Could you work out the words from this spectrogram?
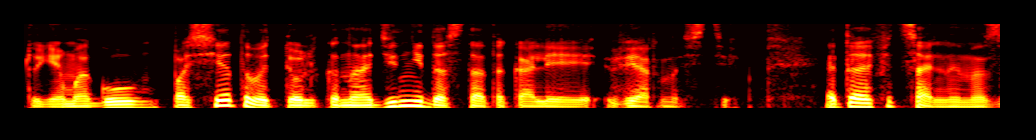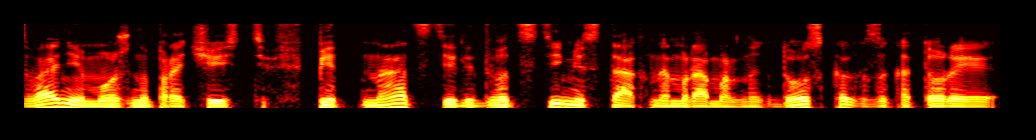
то я могу посетовать только на один недостаток аллеи верности. Это официальное название можно прочесть в 15 или 20 местах на мраморных досках, за которые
